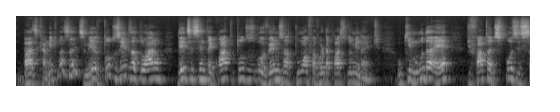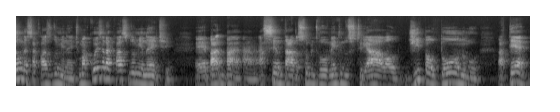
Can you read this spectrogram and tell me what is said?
basicamente, mas antes mesmo, todos eles atuaram, desde 64, todos os governos atuam a favor da classe dominante. O que muda é, de fato, a disposição dessa classe dominante. Uma coisa era a classe dominante é, assentada sobre o desenvolvimento industrial, ao, dito autônomo, até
